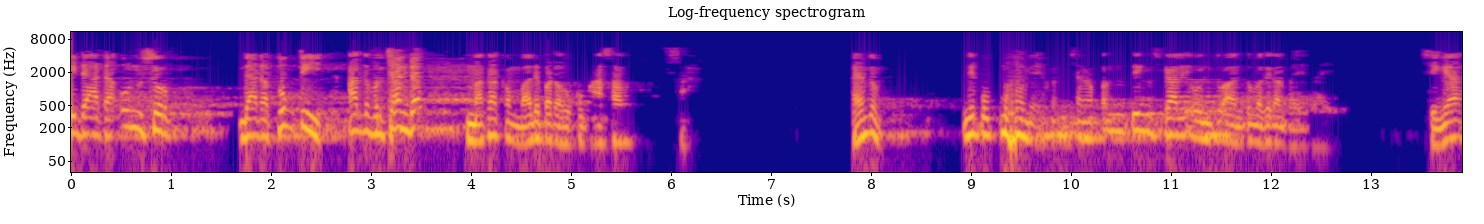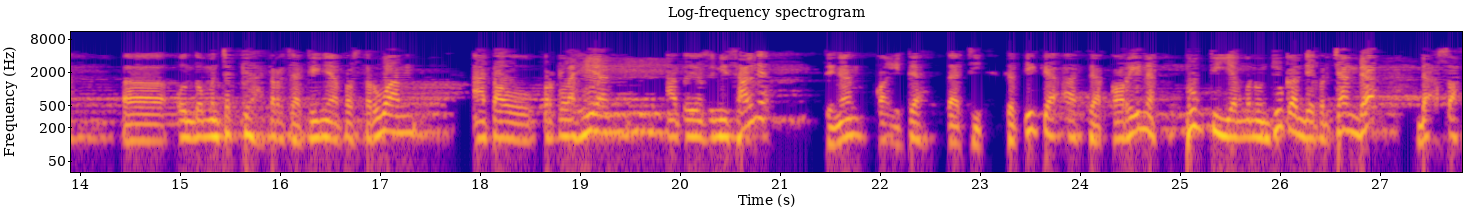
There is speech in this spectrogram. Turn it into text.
tidak ada unsur, tidak ada bukti, antum bercanda, maka kembali pada hukum asal sah. Antum, ini muhim ya, sangat penting sekali untuk antum berikan baik-baik. Sehingga uh, untuk mencegah terjadinya perseteruan atau perkelahian atau yang semisalnya dengan kaidah tadi. Ketika ada korina bukti yang menunjukkan dia bercanda, tidak sah.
